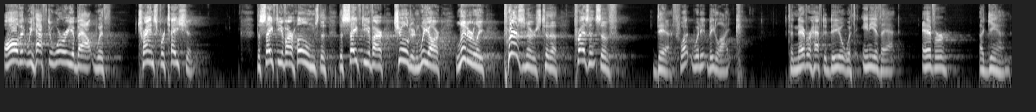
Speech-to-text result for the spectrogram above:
all that we have to worry about with transportation, the safety of our homes, the, the safety of our children. We are literally prisoners to the presence of death. What would it be like to never have to deal with any of that ever again?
